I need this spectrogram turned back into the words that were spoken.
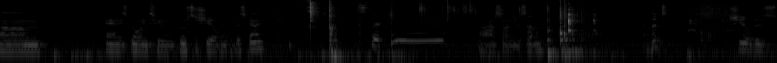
um, and he's going to boost a shield into this guy. It's 13. Uh, so I need a seven. I'll hit. Shield is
